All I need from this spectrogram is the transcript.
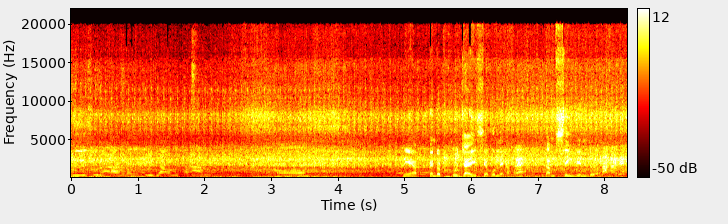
คือสู้ราคาไม่ได้คือยางไม่ขัดอ๋อนี่ครับเป็นรถคู่ใจเสียบุญเลยครับดำซิ่งดินด่วน ตัดอะไรเนี่ย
